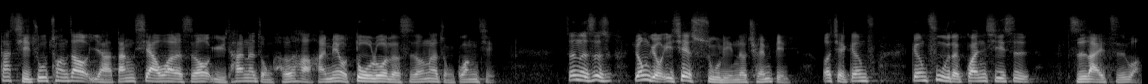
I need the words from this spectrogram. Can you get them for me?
他起初创造亚当夏娃的时候，与他那种和好还没有堕落的时候那种光景，真的是拥有一切属灵的权柄，而且跟跟父的关系是直来直往，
